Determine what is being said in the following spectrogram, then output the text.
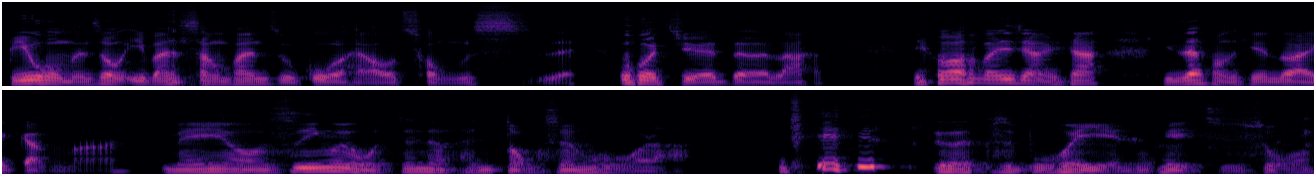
比我们这种一般上班族过得还要充实、欸。我觉得啦，你要不要分享一下你在房间都在干嘛？没有，是因为我真的很懂生活啦。这个是不会演的，可以直说。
